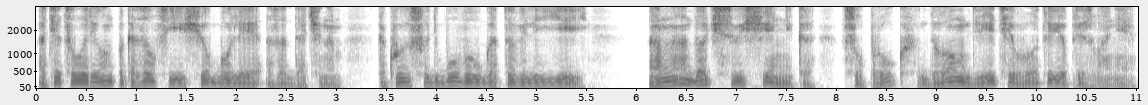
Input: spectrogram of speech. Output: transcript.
Отец Ларион показался еще более озадаченным. Какую судьбу вы уготовили ей? Она дочь священника. Супруг, дом, дети — вот ее призвание.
